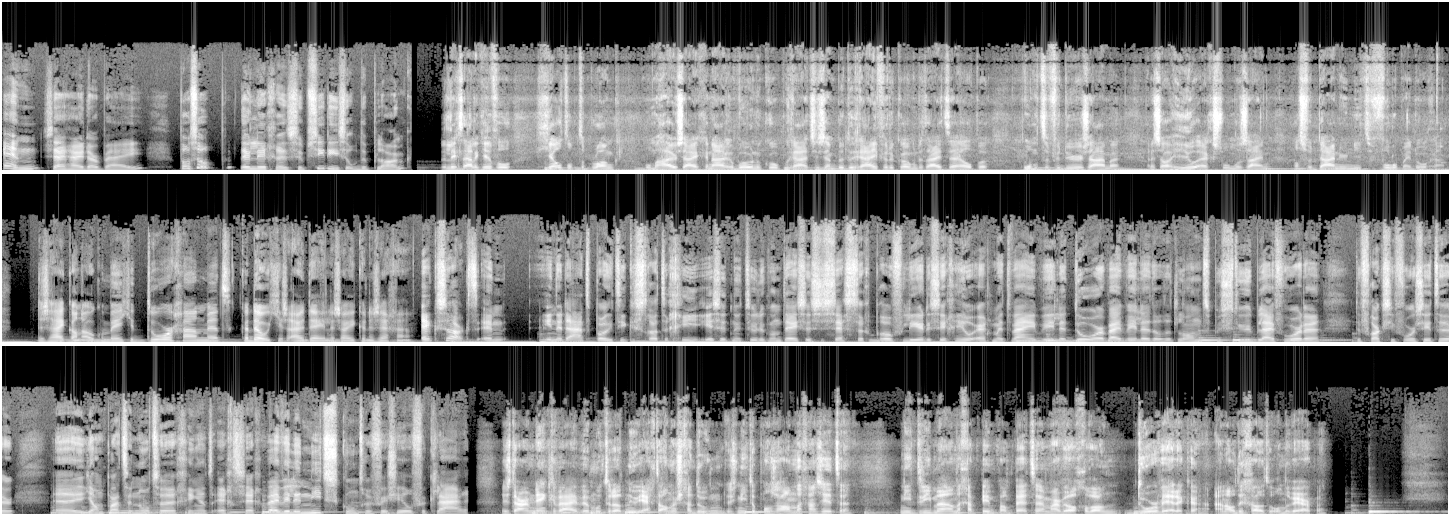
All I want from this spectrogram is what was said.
En, zei hij daarbij, pas op, er liggen subsidies op de plank. Er ligt eigenlijk heel veel geld op de plank om huiseigenaren, woningcorporaties en bedrijven de komende tijd te helpen om te verduurzamen. En het zou heel erg zonde zijn als we daar nu niet volop mee doorgaan. Dus hij kan ook een beetje doorgaan met cadeautjes uitdelen, zou je kunnen zeggen. Exact. En inderdaad, politieke strategie is het natuurlijk. Want D66 profileerde zich heel erg met wij willen door. Wij willen dat het land bestuurd blijft worden. De fractievoorzitter uh, Jan Paternotte ging het echt zeggen. Wij willen niets controversieel verklaren. Dus daarom denken wij, we moeten dat nu echt anders gaan doen. Dus niet op onze handen gaan zitten. Niet drie maanden gaan pimpampetten. Maar wel gewoon doorwerken aan al die grote onderwerpen.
